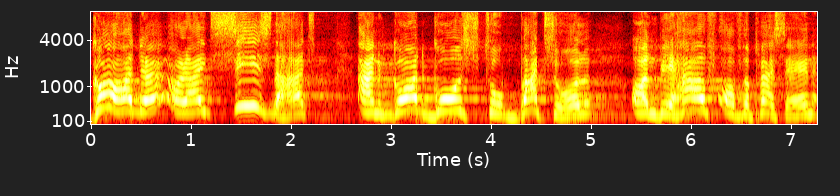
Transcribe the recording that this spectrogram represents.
God, all right, sees that and God goes to battle on behalf of the person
